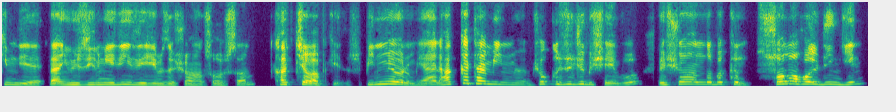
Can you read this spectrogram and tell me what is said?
kim diye ben 127 izleyicimize şu an sorsam kaç cevap gelir? Bilmiyorum yani hakikaten bilmiyorum. Çok üzücü bir şey bu. Ve şu anda bakın Soma Holding'in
